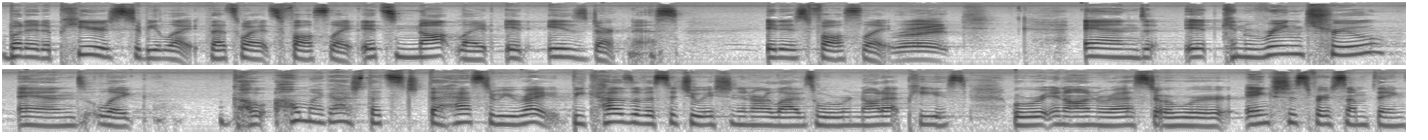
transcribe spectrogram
but it appears to be light. That's why it's false light. It's not light, it is darkness. It is false light Right. and it can ring true and like go oh my gosh that's that has to be right because of a situation in our lives where we're not at peace where we're in unrest or we're anxious for something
